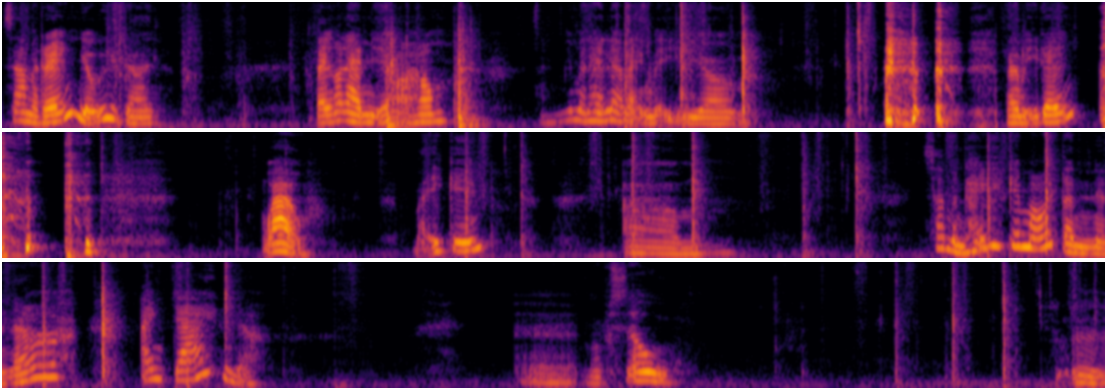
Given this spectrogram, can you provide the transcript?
sao mà rén dữ vậy trời. Bạn có làm gì họ không? Nhưng mình thấy là bạn bị uh... bạn bị rén wow bảy kiếm. Um, sao mình thấy cái mối tình này nó ăn trái rồi nhở uh, một xu. Ừ.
